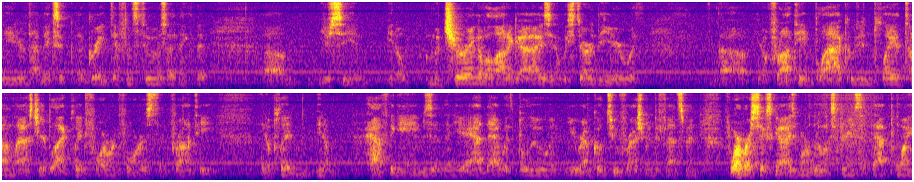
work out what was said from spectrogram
leader, and that makes a, a great difference to us. I think that um, you're seeing, you know, a maturing of a lot of guys. You know, we started the year with. Uh, you know, Franti and Black, who didn't play a ton last year. Black played forward for us, and Franti, you know, played, you know, half the games, and then you add that with Beaulieu and Uremko, two freshman defensemen. Four of our six guys weren't real experienced at that point.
